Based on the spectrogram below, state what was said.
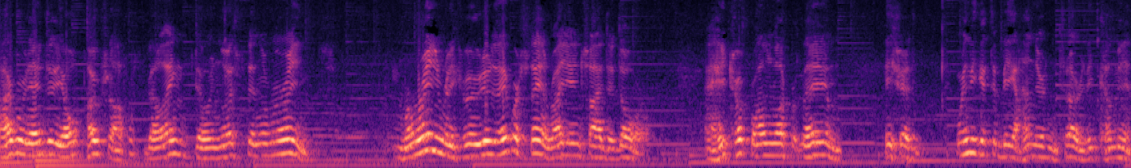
I went into the old post office building to enlist in the Marines. Marine recruiters, they were standing right inside the door. And he took one look at me and he said, when you get to be 130, come in.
